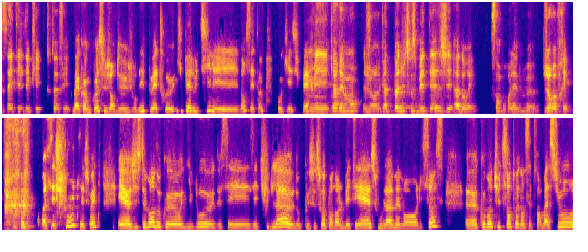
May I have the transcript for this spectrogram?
ça a été le déclic, tout à fait. Bah, comme quoi, ce genre de journée peut être hyper utile et non, c'est top. Ok, super. Mais carrément, je regrette pas du tout ce BTS, j'ai adoré sans problème, euh, je referai. bah, c'est chouette, c'est chouette. Et euh, justement, donc euh, au niveau de ces études-là, que ce soit pendant le BTS ou là même en licence, comment tu te sens toi dans cette formation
